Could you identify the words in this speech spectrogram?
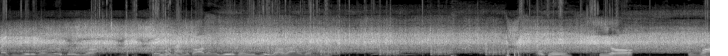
မဲ့ဒီရေတကုံကြီးကိုတွေ့ပြီးတော့ကိတ်မုတ်ဆိုင်မသွားဘဲနဲ့ရေတကုံကြီးကြီးရောက်လာတယ်ပေါ့နော် okay ပြီးတော့ ဝေါ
